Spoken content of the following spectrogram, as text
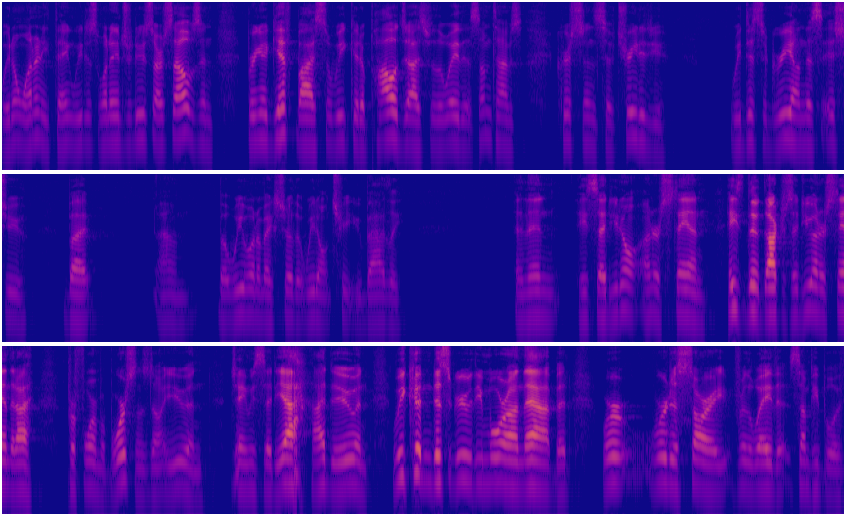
we don't want anything. We just want to introduce ourselves and bring a gift by so we could apologize for the way that sometimes Christians have treated you. We disagree on this issue, but um, but we want to make sure that we don't treat you badly. And then he said, You don't understand. He's, the doctor said, You understand that I perform abortions, don't you? And Jamie said, Yeah, I do. And we couldn't disagree with you more on that, but we're, we're just sorry for the way that some people have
